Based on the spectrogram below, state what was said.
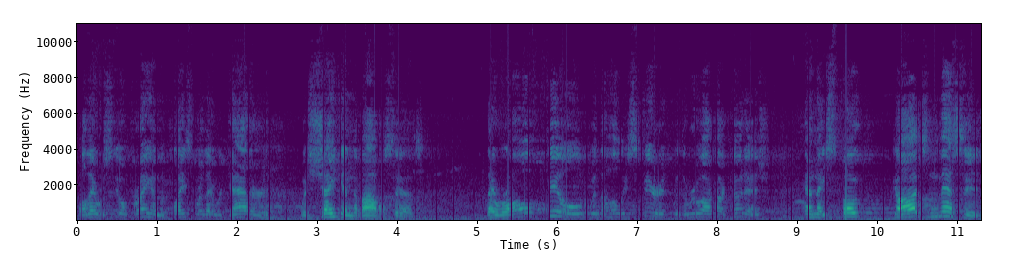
while they were still praying, the place where they were gathered was shaken, the Bible says. They were all filled with the Holy Spirit, with the Ruach HaKodesh, and they spoke God's message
